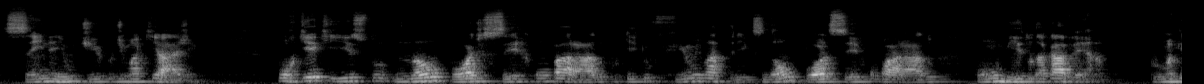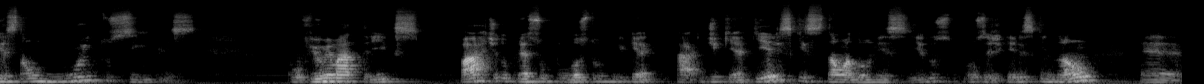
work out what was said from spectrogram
sem nenhum tipo de maquiagem. Por que, que isto não pode ser comparado? Por que, que o filme Matrix não pode ser comparado com o mito da caverna? Por uma questão muito simples. O filme Matrix parte do pressuposto de que, de que aqueles que estão adormecidos, ou seja, aqueles que não é,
